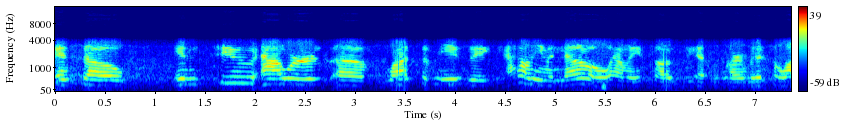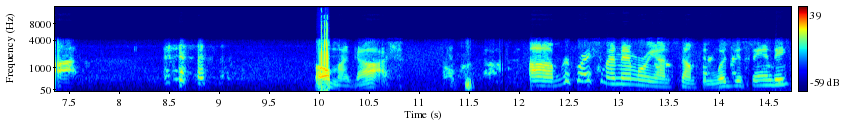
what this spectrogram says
and so in two hours of lots of music, I don't even know how many songs we have to learn, but it's a lot. Oh my gosh. Um, refresh my memory on something, would you, Sandy?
